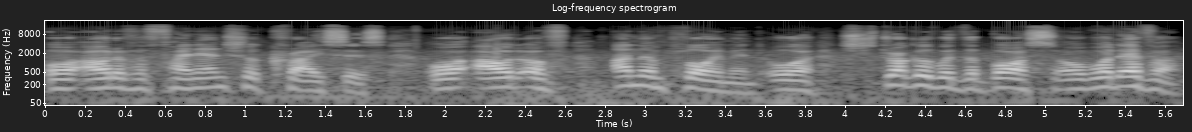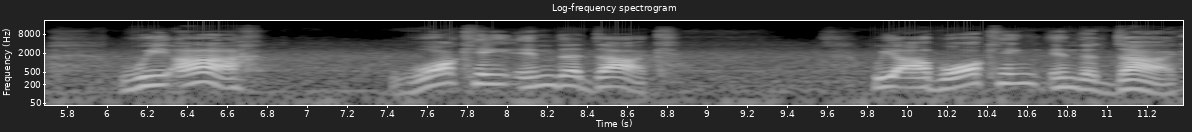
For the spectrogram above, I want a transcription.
or out of a financial crisis or out of unemployment or struggle with the boss or whatever. We are walking in the dark. We are walking in the dark.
